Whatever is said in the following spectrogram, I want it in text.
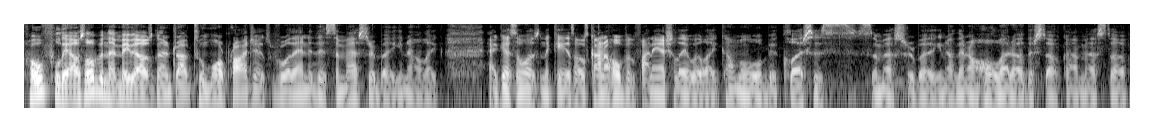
hopefully, I was hoping that maybe I was gonna drop two more projects before the end of this semester. But you know, like I guess it wasn't the case. I was kind of hoping financially it would like come a little bit clutch this semester, but you know, then a whole lot of other stuff got messed up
